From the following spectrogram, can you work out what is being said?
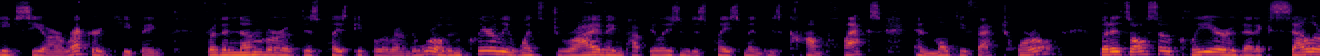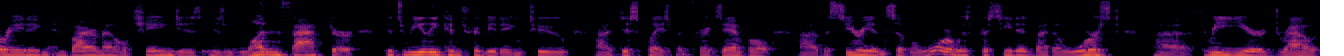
HCR record keeping for the number of displaced people around the world. And clearly what's driving population displacement is complex and multifactorial. But it's also clear that accelerating environmental changes is one factor that's really contributing to uh, displacement. For example, uh, the Syrian civil war was preceded by the worst uh, three-year drought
